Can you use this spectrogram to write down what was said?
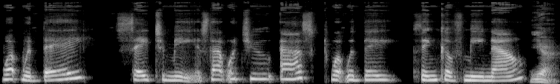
what would they say to me? Is that what you asked? What would they think of me now? Yeah,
